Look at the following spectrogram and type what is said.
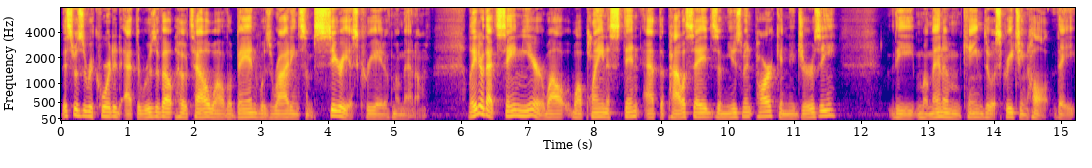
This was recorded at the Roosevelt Hotel while the band was riding some serious creative momentum. Later that same year, while, while playing a stint at the Palisades Amusement Park in New Jersey, the momentum came to a screeching halt. They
